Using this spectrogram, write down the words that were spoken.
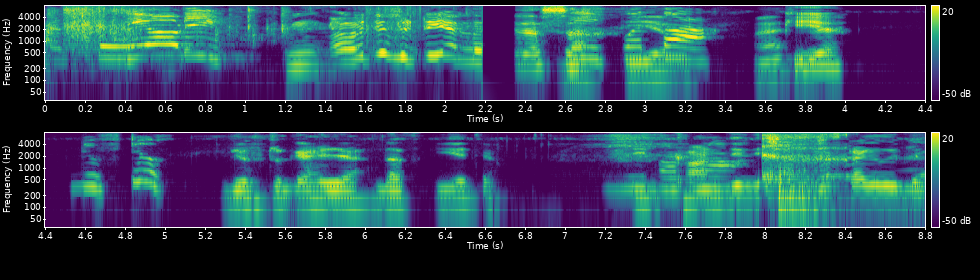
ਥਿਉਰੀ ਉਹ ਤੇ ਸਿੱਟੀ ਜਾਂਦਾ। ਦੱਸ। ਕੀ ਹੈ ਹੈ? ਕੀ ਹੈ ਗਿਫਟ। ਗਿਫਟ ਕਹੇ ਜਾ ਦੱਸ ਕੀ ਹੈ ਚ? ਕੀ ਖਾਣ ਦੀ ਗਿਫਟ ਹੈ ਦੂਜਾ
